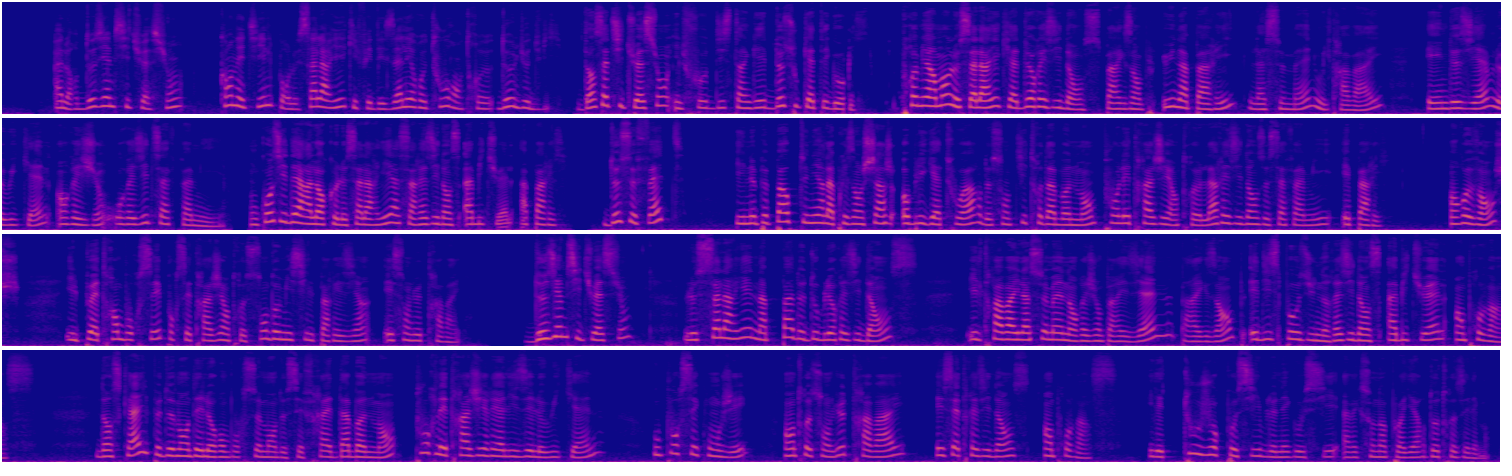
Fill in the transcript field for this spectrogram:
Alors deuxième situation, qu'en est-il pour le salarié qui fait des allers-retours entre deux lieux de vie? Dans cette situation, il faut distinguer deux sous-catégories. Premièrement, le salarié qui a deux résidences, par exemple une à Paris, la semaine où il travaille, et une deuxième le week-end en région où réside sa famille. On considère alors que le salarié a sa résidence habituelle à Paris. De ce fait, il ne peut pas obtenir la prise en charge obligatoire de son titre d'abonnement pour les trajets entre la résidence de sa famille et Paris. En revanche, il peut être remboursé pour ses trajets entre son domicile parisien et son lieu de travail. Deuxième situation, le salarié n'a pas de double résidence. Il travaille la semaine en région parisienne, par exemple, et dispose d'une résidence habituelle en province. Dans ce cas, il peut demander le remboursement de ses frais d'abonnement pour les trajets réalisés le week-end, ou pour ses congés entre son lieu de travail et cette résidence en province. Il est toujours possible de négocier avec son employeur d'autres éléments.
